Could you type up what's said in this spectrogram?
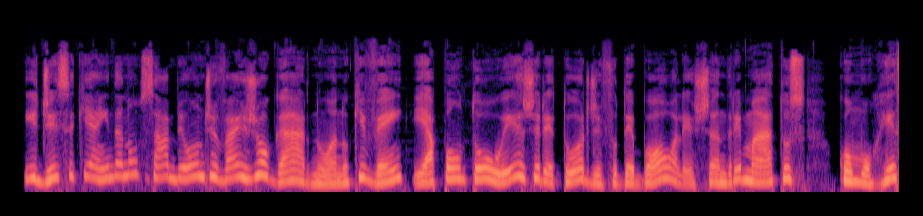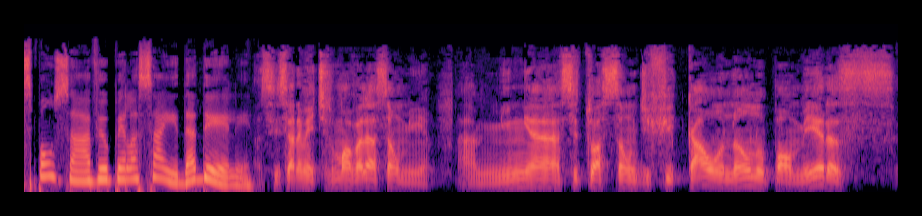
e disse que ainda não sabe onde vai jogar no ano que vem e apontou o ex-diretor de futebol, Alexandre Matos, como responsável pela saída dele. Sinceramente, isso é uma avaliação minha. A minha situação de ficar ou não no Palmeiras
